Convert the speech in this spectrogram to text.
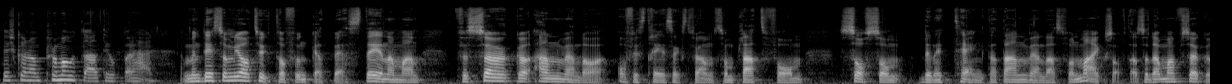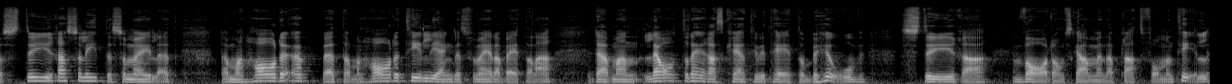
hur ska de promota alltihopa det här? Men det som jag tyckt har funkat bäst, det är när man försöker använda Office 365 som plattform så som den är tänkt att användas från Microsoft. Alltså där man försöker styra så lite som möjligt. Där man har det öppet, där man har det tillgängligt för medarbetarna. Där man låter deras kreativitet och behov styra vad de ska använda plattformen till.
